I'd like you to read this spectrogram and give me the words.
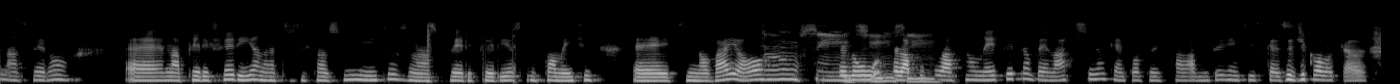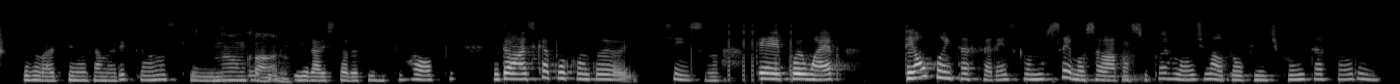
nasceram é, na periferia, né, dos Estados Unidos, nas periferias, principalmente é, de Nova York, Não, sim, pelo, sim, pela sim. população negra e também latina, que é importante falar. Muita gente esquece de colocar os latinos americanos, que Não, claro. viram a história do hip hop. Então, acho que é por conta disso, né? Porque foi uma época. Tem alguma interferência que eu não sei, meu celular tá super longe, mas eu tô ouvindo tipo uma interferência.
